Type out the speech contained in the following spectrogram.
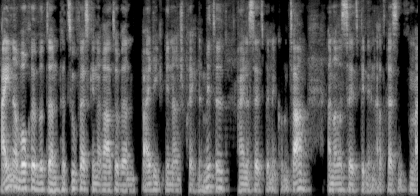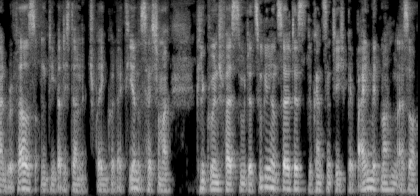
einer Woche wird dann per Zufallsgenerator werden beide Gewinner entsprechend ermittelt. Einerseits bei den Kommentaren, andererseits bei den Adressen von meinen Refers und die werde ich dann entsprechend kontaktieren. Das heißt schon mal Glückwunsch, falls du dazugehören solltest. Du kannst natürlich bei beiden mitmachen, also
